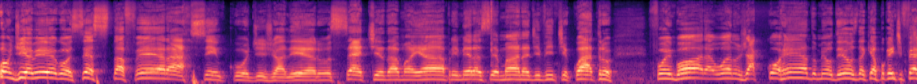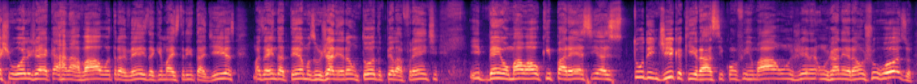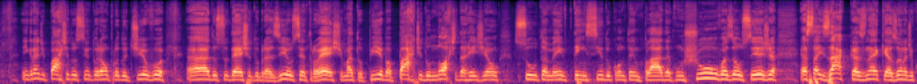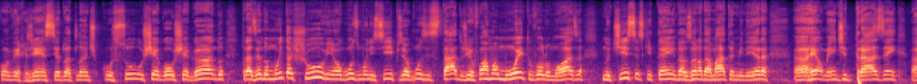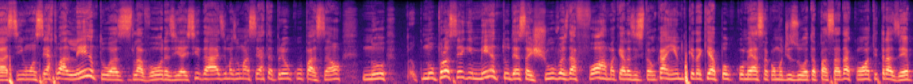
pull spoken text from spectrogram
Bom dia, amigos! Sexta-feira, 5 de janeiro, 7 da manhã, primeira semana de 24. Foi embora, o ano já correndo, meu Deus. Daqui a pouco a gente fecha o olho, já é carnaval outra vez, daqui mais 30 dias. Mas ainda temos um janeirão todo pela frente. E bem ou mal, ao que parece, as tudo indica que irá se confirmar um, um janeirão chuvoso em grande parte do cinturão produtivo ah, do sudeste do Brasil, centro-oeste, Mato Piba, parte do norte da região sul também tem sido contemplada com chuvas, ou seja, essas acas, né, que é a zona de convergência do Atlântico Sul chegou chegando, trazendo muita chuva em alguns municípios e alguns estados de forma muito volumosa. Notícias que tem da zona da Mata Mineira uh, realmente trazem assim um certo alento às lavouras e às cidades, mas uma certa preocupação no no prosseguimento dessas chuvas, da forma que elas estão caindo, porque daqui a pouco começa, como diz o outro, a passar da conta e trazer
